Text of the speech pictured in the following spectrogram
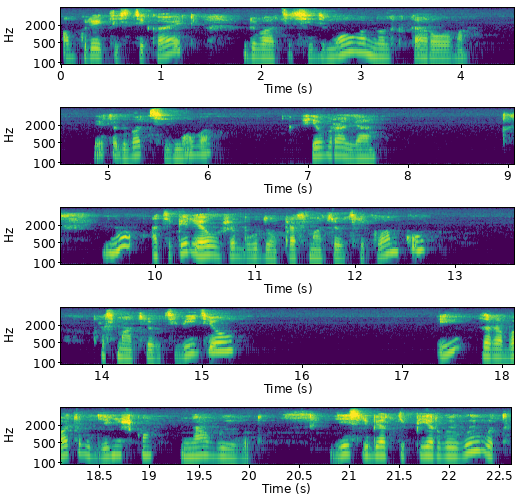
апгрейд истекает 27.02. Это 27 февраля. Ну, а теперь я уже буду просматривать рекламку просматривать видео и зарабатывать денежку на вывод. Здесь, ребятки, первый вывод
